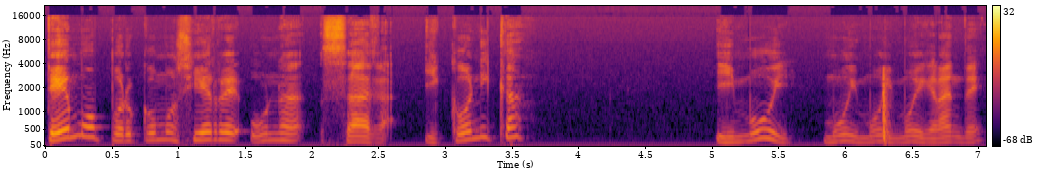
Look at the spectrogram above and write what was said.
temo por cómo cierre una saga icónica y muy, muy, muy, muy grande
